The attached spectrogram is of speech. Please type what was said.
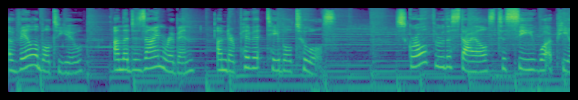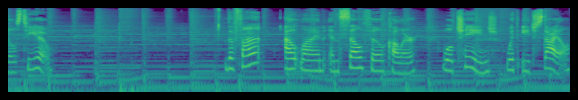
available to you on the Design ribbon under Pivot Table Tools. Scroll through the styles to see what appeals to you. The font, outline, and cell fill color will change with each style.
